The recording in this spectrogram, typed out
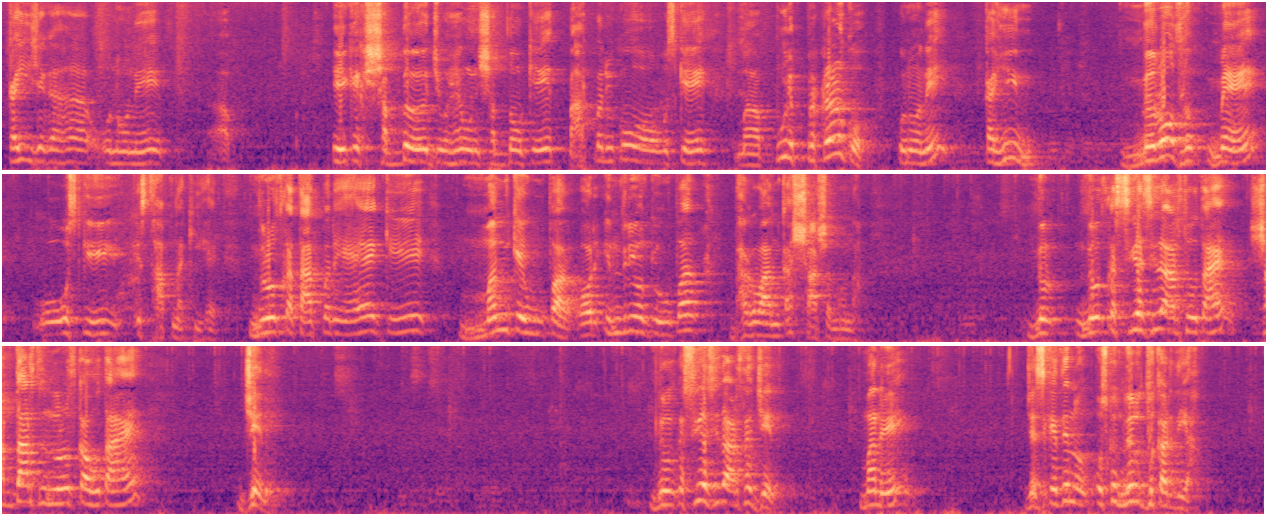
कई जगह उन्होंने एक एक शब्द जो हैं, उन शब्दों के तात्पर्य को और उसके पूरे प्रकरण को उन्होंने कहीं निरोध में उसकी स्थापना की है। निरोध का तात्पर्य है कि मन के ऊपर और इंद्रियों के ऊपर भगवान का शासन होना। निरोध का सीधा सीधा अर्थ होता है शब्दार्थ निरोध का होता है जेल। निरोध का सीधा सीधा अर्थ है जेल। माने जैसे कहते हैं ना उसको निरुद्ध कर दिया।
